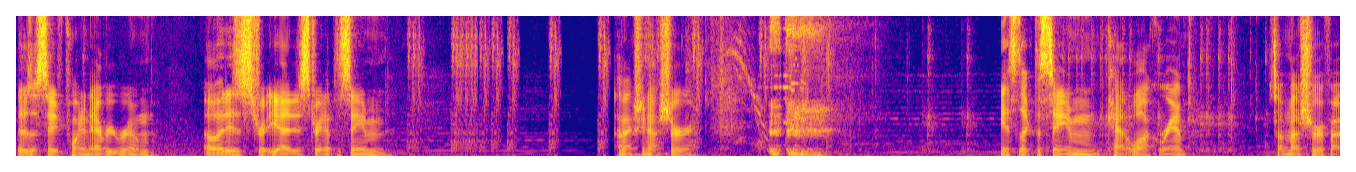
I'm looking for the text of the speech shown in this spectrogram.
There's a safe point in every room. Oh, it is straight, yeah, it is straight up the same. I'm actually not sure. it's like the same catwalk ramp. So I'm not sure if I,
